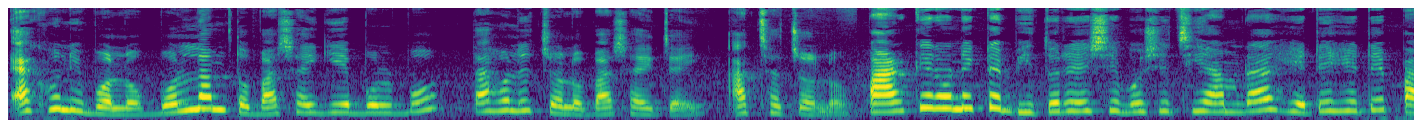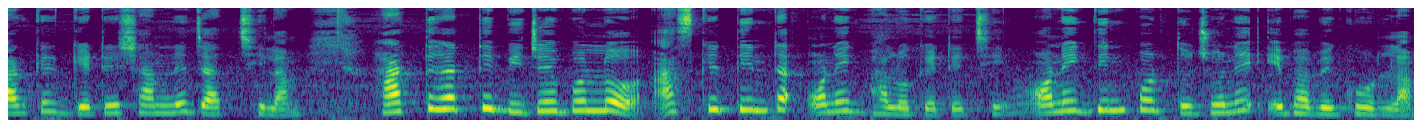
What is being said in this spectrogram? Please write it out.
এখনই বলো। বললাম তো বাসায় গিয়ে বলব। তাহলে চলো বাসায় যাই। আচ্ছা চলো। পার্কের অনেকটা ভিতরে এসে বসেছি আমরা। হেঁটে হেঁটে পার্কের গেটের সামনে যাচ্ছিলাম। হাঁটতে হাঁটতে বিজয় বলল, আজকের দিনটা অনেক ভালো কেটেছে। অনেক দিন পর দুজনে এভাবে ঘুরলাম।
